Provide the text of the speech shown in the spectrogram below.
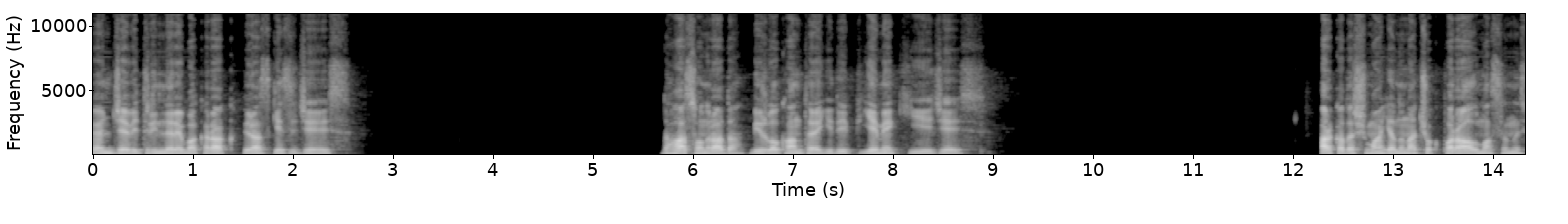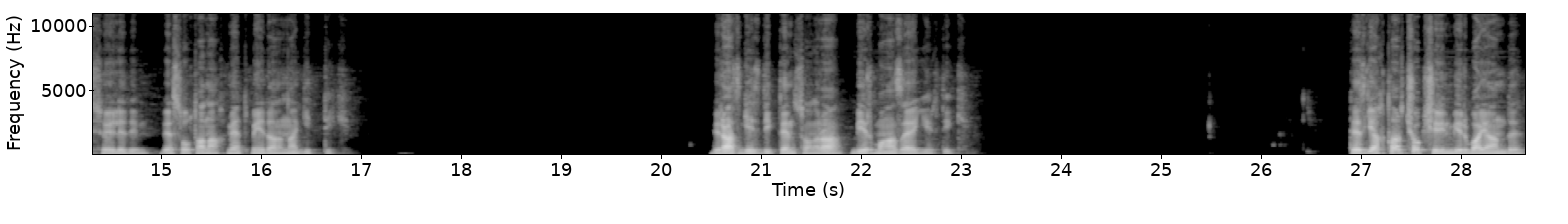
Önce vitrinlere bakarak biraz gezeceğiz. Daha sonra da bir lokantaya gidip yemek yiyeceğiz. Arkadaşıma yanına çok para almasını söyledim ve Sultanahmet Meydanı'na gittik. Biraz gezdikten sonra bir mağazaya girdik. Tezgahtar çok şirin bir bayandı.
